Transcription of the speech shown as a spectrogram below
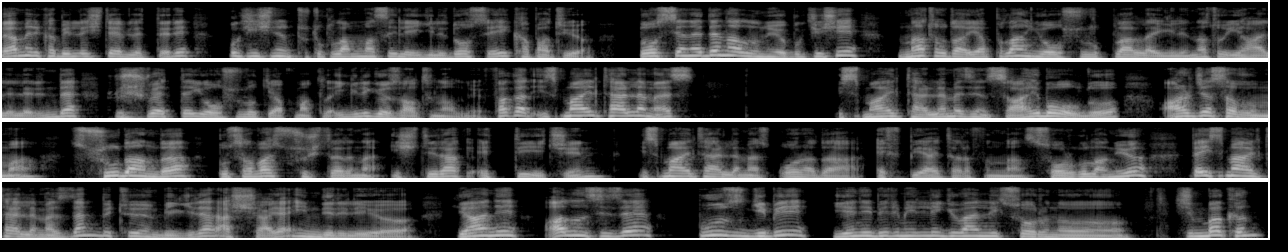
Ve Amerika Birleşik Devletleri bu kişinin tutuklanması ile ilgili dosyayı kapatıyor. Dosya neden alınıyor bu kişi? NATO'da yapılan yolsuzluklarla ilgili, NATO ihalelerinde rüşvette yolsuzluk yapmakla ilgili gözaltına alınıyor. Fakat İsmail Terlemez İsmail Terlemez'in sahibi olduğu Arca Savunma Sudan'da bu savaş suçlarına iştirak ettiği için İsmail Terlemez orada FBI tarafından sorgulanıyor ve İsmail Terlemez'den bütün bilgiler aşağıya indiriliyor. Yani alın size buz gibi yeni bir milli güvenlik sorunu. Şimdi bakın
